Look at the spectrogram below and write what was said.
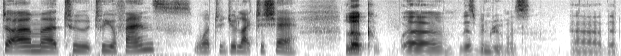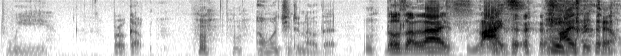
to, um, uh, to to your fans, what would you like to share? Look, uh, there's been rumors uh, that we broke up. I want you to know that. Those are lies. lies, lies they tell.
